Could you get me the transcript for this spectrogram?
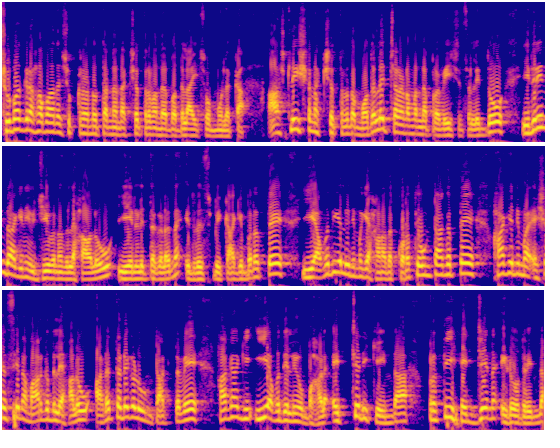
ಶುಭ ಗ್ರಹವಾದ ಶುಕ್ರನು ತನ್ನ ನಕ್ಷತ್ರವನ್ನು ಬದಲಾಯಿಸುವ ಮೂಲಕ ಆಶ್ಲೇಷ ನಕ್ಷತ್ರದ ಮೊದಲ ಚರಣವನ್ನು ಪ್ರವೇಶಿಸಲಿದ್ದು, ಇದರಿಂದಾಗಿ ನೀವು ಜೀವನದಲ್ಲಿ ಹಲವು ಏರಿಳಿತಗಳನ್ನು ಎದುರಿಸಬೇಕಾಗಿ ಬರುತ್ತೆ. ಈ ಅವಧಿಯಲ್ಲಿ ನಿಮಗೆ ಹಣದ ಕೊರತೆ ಉಂಟಾಗುತ್ತೆ. ಹಾಗೆ ನಿಮ್ಮ ಯಶಸ್ಸಿನ ಮಾರ್ಗದಲ್ಲಿ ಹಲವು ಅಡೆತಡೆಗಳು ಉಂಟಾಗ್ತವೆ. ಹಾಗಾಗಿ ಈ ಅವಧಿಯಲ್ಲಿ ನೀವು ಬಹಳ ಎಚ್ಚರಿಕೆಯಿಂದ, ಪ್ರತಿ ಹೆಜ್ಜೆನ ಇಡೋದ್ರಿಂದ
